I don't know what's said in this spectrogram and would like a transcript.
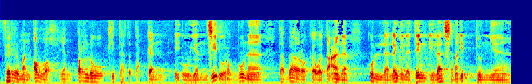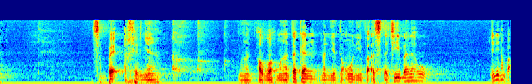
firman Allah yang perlu kita tetapkan yaitu yanzidu rabbuna tabaraka wa ta'ala kulla laylatin ila sama'id dunya sampai akhirnya Allah mengatakan man yad'uni fa astajiba lahu. Ini nampak.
